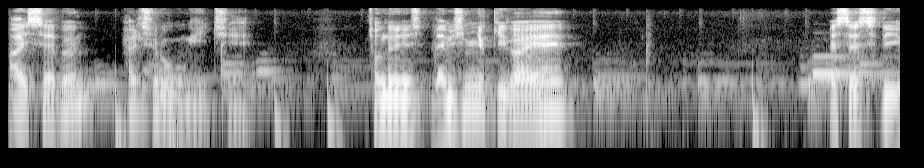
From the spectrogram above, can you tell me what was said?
i7 8750H에 저는 램 16기가에 SSD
